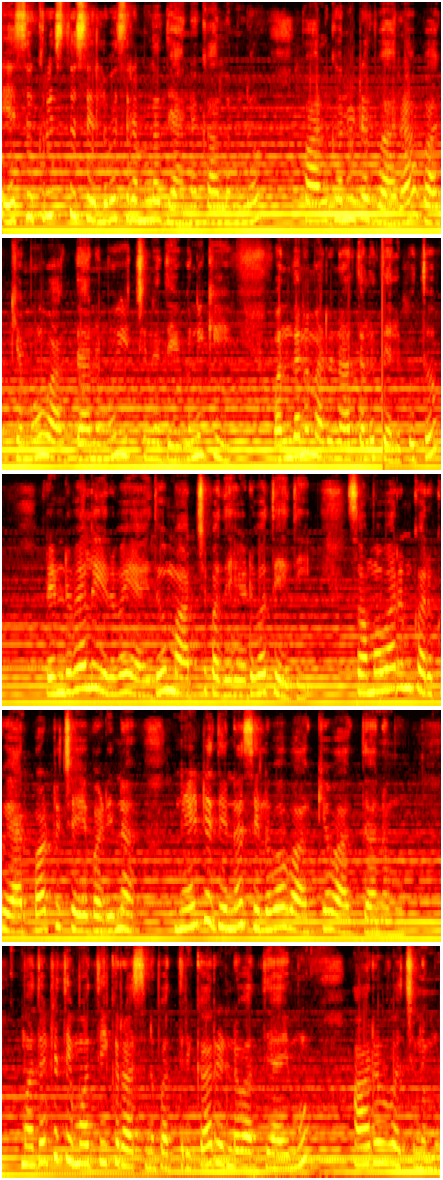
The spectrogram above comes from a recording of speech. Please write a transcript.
యేసుక్రీస్తు శిలువ శ్రమల ధ్యాన కాలంలో పాల్గొనుట ద్వారా వాక్యము వాగ్దానము ఇచ్చిన దేవునికి వందన మరునాతలు తెలుపుతూ రెండు వేల ఇరవై ఐదు మార్చి పదిహేడవ తేదీ సోమవారం కొరకు ఏర్పాటు చేయబడిన నేటి దిన శిలువ వాక్య వాగ్దానము. మొదటి తిమోతికి రాసిన పత్రిక రెండవ అధ్యాయము ఆరవ వచనము.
